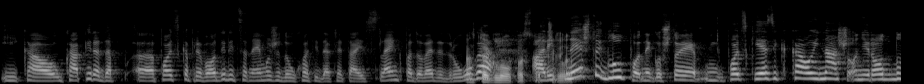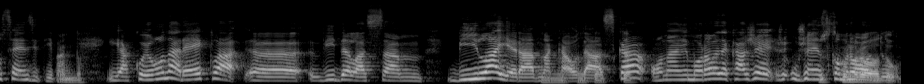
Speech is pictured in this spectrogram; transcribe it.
i kao ukapira da uh, poljska prevodilica ne može da uhvati dakle taj sleng pa dovede drugoga. A to je glupost. Ali nešto je glupo, nego što je poljski jezik kao i naš, on je rodno senzitivan. Onda. I ako je ona rekla, uh, videla sam, bila je ravna kao daska, ona je morala da kaže u ženskom rodu. rodu.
